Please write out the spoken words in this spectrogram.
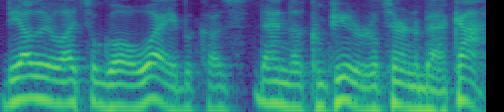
the other lights will go away because then the computer will turn them back on.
